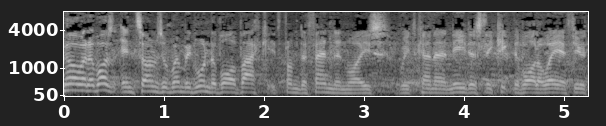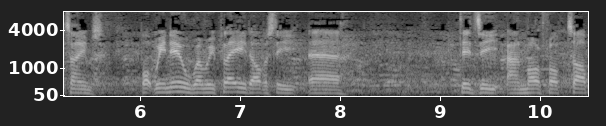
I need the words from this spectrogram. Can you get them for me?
No, well, it wasn't in terms of when we'd won the ball back from defending wise, we'd kind of needlessly kicked the ball away a few times. But we knew when we played, obviously, uh, Didsey and Murph up top,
